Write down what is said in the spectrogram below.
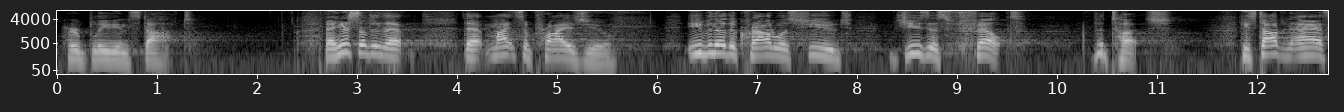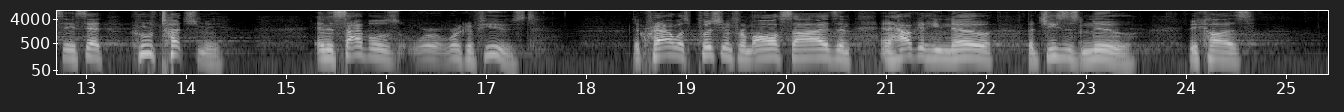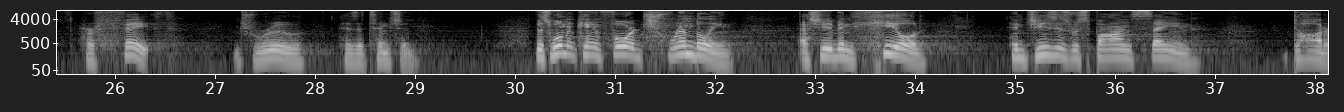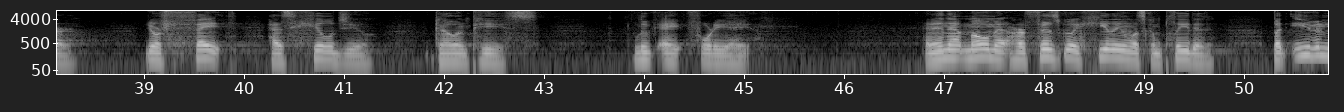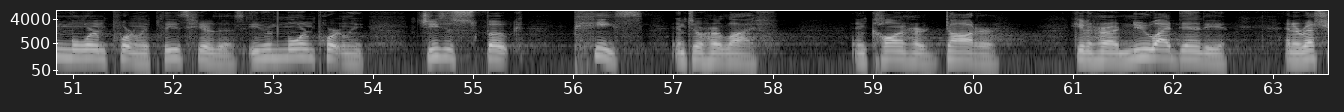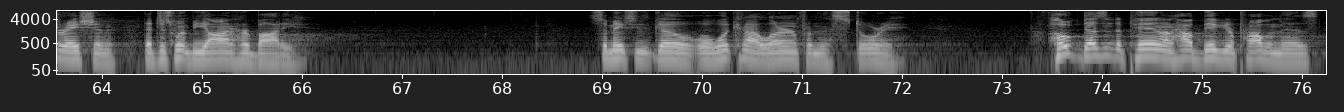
her bleeding stopped. Now, here's something that, that might surprise you. Even though the crowd was huge, Jesus felt the touch. He stopped and asked, and he said, Who touched me? And the disciples were, were confused. The crowd was pushing from all sides, and, and how could he know? But Jesus knew because her faith drew his attention. This woman came forward trembling as she had been healed and Jesus responds saying, Daughter, your faith has healed you. Go in peace. Luke 8 48. And in that moment, her physical healing was completed. But even more importantly, please hear this, even more importantly, Jesus spoke peace into her life and calling her daughter, giving her a new identity and a restoration that just went beyond her body. So it makes you go, well, what can I learn from this story? Hope doesn't depend on how big your problem is,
